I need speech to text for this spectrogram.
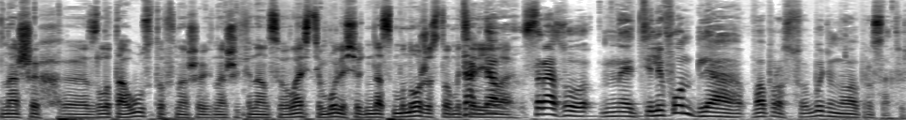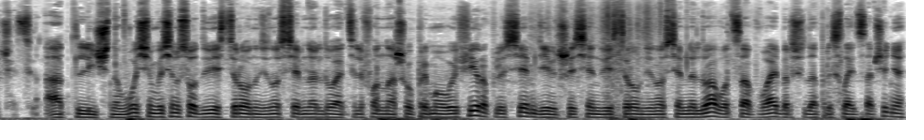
наших э, златоустов, наших, нашей финансовой власти. Тем более сегодня у нас множество материала. Тогда сразу телефон для вопросов. Будем на вопросы отвечать сегодня. Отлично. 8 800 200 ровно 9702. Телефон нашего прямого эфира. Плюс 7 967 200 ровно 9702. WhatsApp, Viber. Сюда присылайте сообщения.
